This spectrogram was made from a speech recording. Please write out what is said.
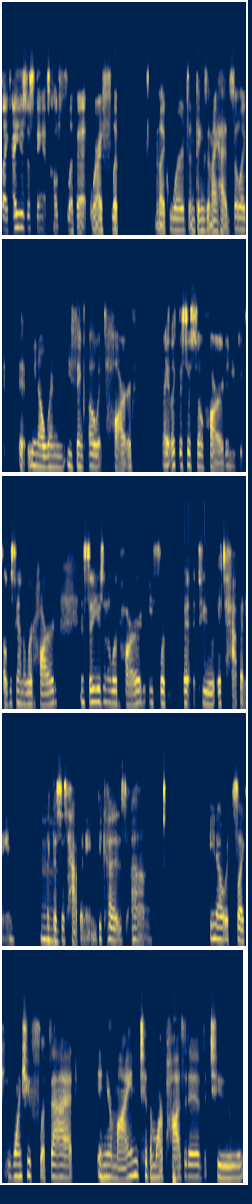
like, I use this thing, it's called Flip It, where I flip like words and things in my head. So, like, it, you know, when you think, oh, it's hard, right? Like this is so hard, and you keep focusing on the word hard. Instead of using the word hard, you flip it to it's happening. Like Mm. this is happening because, um, you know, it's like once you flip that in your mind to the more positive, to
